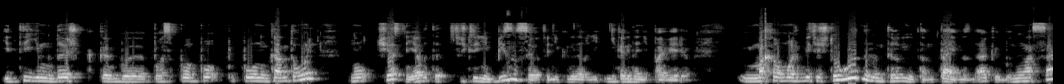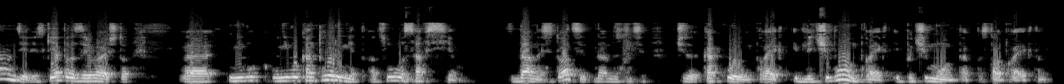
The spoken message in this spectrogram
и ты ему даешь как бы полный контроль, ну, честно, я в это, с точки зрения бизнеса, в это никогда, никогда не поверю. Махал может быть что угодно в интервью, там, Таймс, да, как бы, но на самом деле, я подозреваю, что э, у, него, у него контроля нет от слова совсем. В данной ситуации, в данной ситуации, учитывая, какой он проект и для чего он проект и почему он так стал проектом,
